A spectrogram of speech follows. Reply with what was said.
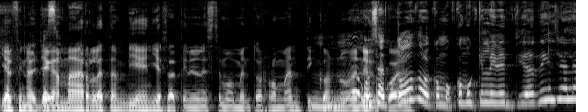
Y al final llega Marla también y hasta tienen este momento romántico, ¿no? En o sea, todo, como, como que la identidad de él ya le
